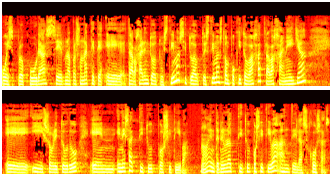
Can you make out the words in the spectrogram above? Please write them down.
pues procura ser una persona que te, eh, trabajar en tu autoestima. Si tu autoestima está un poquito baja, trabaja en ella eh, y sobre todo en, esa actitud positiva, ¿no? en tener una actitud positiva ante las cosas.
